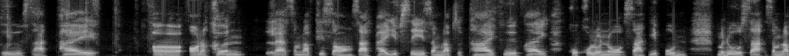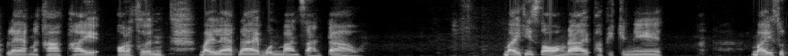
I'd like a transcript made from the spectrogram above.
คือศาสตร์ไพ่เอ่อออร์เคิล และสำหรับที่สองศาสตร์ไพ่ยิปซีสำหรับสุดท้ายคือไพ่โคโคโรโนะศาสตร์ญี่ปุ่น มาดูสะสำหรับแรกนะคะไพ่ออร์เคิลใบแรกได้บนบานสารกล่าว ใบที่สองได้พระพิคเนตใบสุด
